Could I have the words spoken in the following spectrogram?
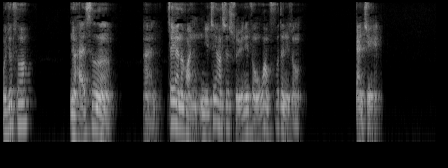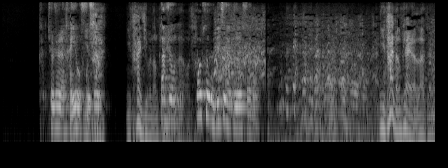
我就说，女孩子，嗯，这样的话，你这样是属于那种旺夫的那种感觉，就是很有福相。你太鸡巴能骗人了，我操！当时我就这样跟他说的。你太能骗人了，真的。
